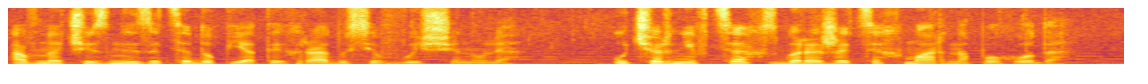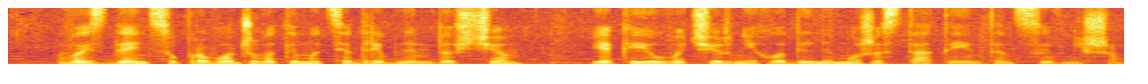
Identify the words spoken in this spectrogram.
а вночі знизиться до 5 градусів вище нуля. У Чернівцях збережеться хмарна погода. Весь день супроводжуватиметься дрібним дощем, який у вечірні години може стати інтенсивнішим.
